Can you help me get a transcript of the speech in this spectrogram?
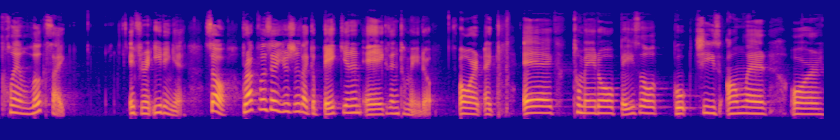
plan looks like if you're eating it. So breakfast are usually like a bacon and eggs and tomato, or like egg, tomato, basil goat cheese omelet or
